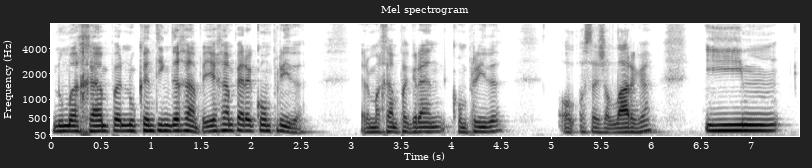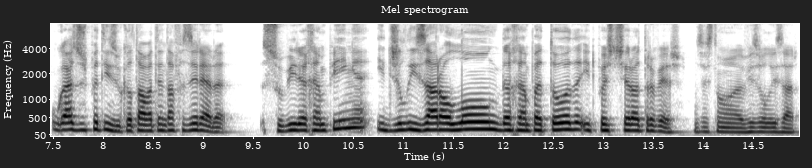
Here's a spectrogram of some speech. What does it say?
Numa rampa, no cantinho da rampa. E a rampa era comprida. Era uma rampa grande, comprida, ou, ou seja, larga. E hum, o gajo dos patins, o que ele estava a tentar fazer era subir a rampinha e deslizar ao longo da rampa toda e depois descer outra vez. Não sei se estão a visualizar.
